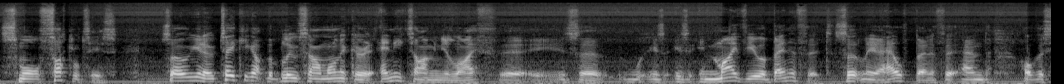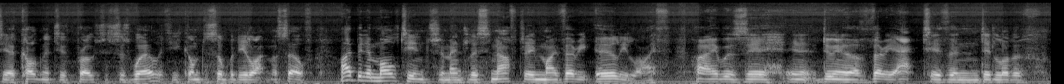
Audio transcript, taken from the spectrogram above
small subtleties. So you know, taking up the blues harmonica at any time in your life uh, is, uh, is, is, in my view, a benefit. Certainly a health benefit, and obviously a cognitive process as well. If you come to somebody like myself, I've been a multi instrumentalist, and after in my very early life, I was uh, doing a very active and did a lot of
